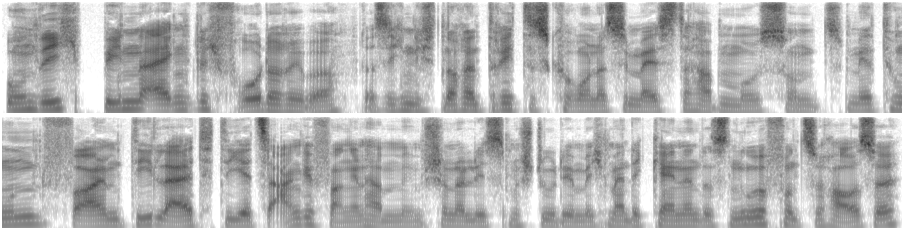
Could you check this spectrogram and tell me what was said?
Und ich bin eigentlich froh darüber, dass ich nicht noch ein drittes Corona-Semester haben muss. Und mir tun vor allem die Leute, die jetzt angefangen haben im Journalismusstudium, ich meine, die kennen das nur von zu Hause.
